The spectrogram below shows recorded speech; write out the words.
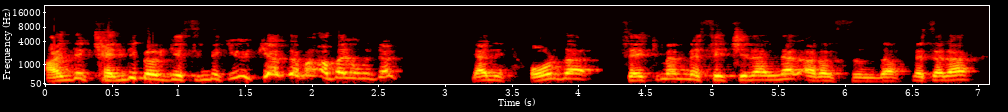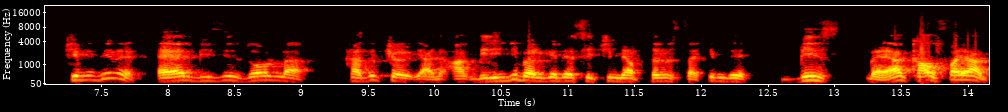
ancak kendi bölgesindeki üç yerde mi aday olacak? Yani orada seçmen ve seçilenler arasında mesela şimdi değil mi? Eğer bizi zorla Kadıköy yani birinci bölgede seçim yaptırırsa şimdi biz veya Kalfayan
